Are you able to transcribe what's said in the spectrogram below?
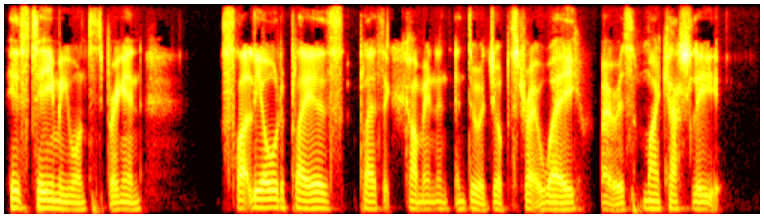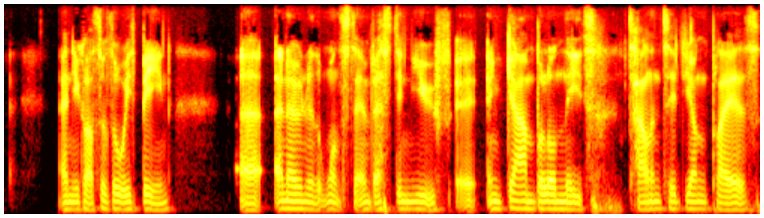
his team. He wanted to bring in slightly older players, players that could come in and, and do a job straight away. Whereas Mike Ashley and Newcastle has always been uh, an owner that wants to invest in youth uh, and gamble on these talented young players.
